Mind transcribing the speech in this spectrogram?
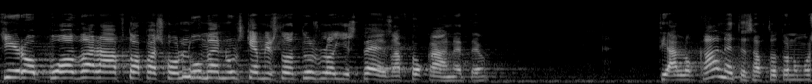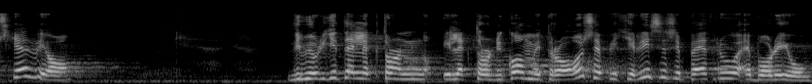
χειροπόδαρα αυτοαπασχολούμενους και μισθωτούς λογιστές. Αυτό κάνετε. Τι άλλο κάνετε σε αυτό το νομοσχέδιο; Δημιουργείται ηλεκτρονικό μητρό σε επιχειρήσεις υπαίθριου εμπορίου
